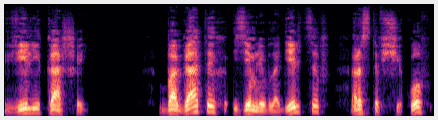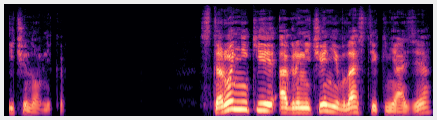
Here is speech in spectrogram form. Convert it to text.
великашей, богатых землевладельцев, ростовщиков и чиновников. Сторонники ограничений власти князя,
